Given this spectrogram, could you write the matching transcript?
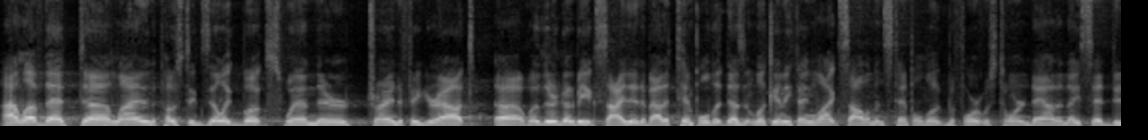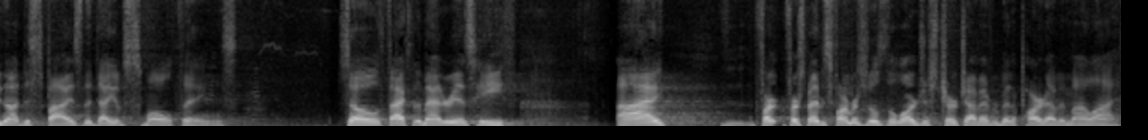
I love that uh, line in the post exilic books when they're trying to figure out uh, whether they're going to be excited about a temple that doesn't look anything like Solomon's temple looked before it was torn down. And they said, Do not despise the day of small things. So the fact of the matter is, Heath, I, First Baptist Farmersville is the largest church I've ever been a part of in my life.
